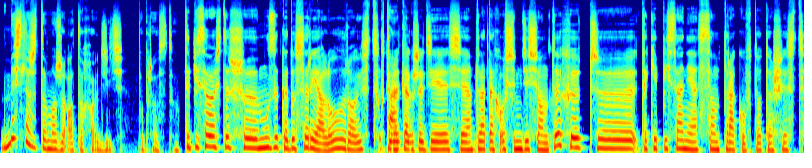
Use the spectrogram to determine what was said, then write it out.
Myślę, że to może o to chodzić po prostu. Ty pisałaś też y, muzykę do serialu Royst, który tak. także dzieje się w latach 80. Czy takie pisanie soundtracków to też jest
